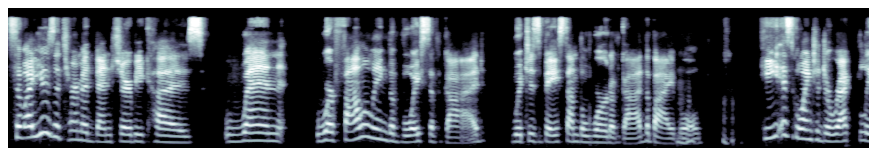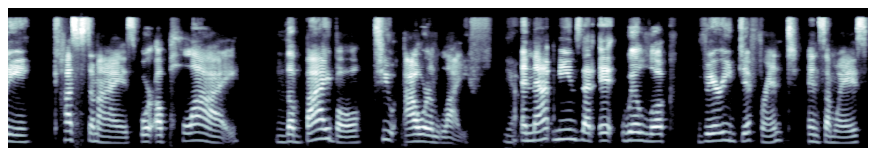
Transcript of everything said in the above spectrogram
So I use the term adventure because when we're following the voice of God, which is based on the word of God, the Bible, mm-hmm. he is going to directly customize or apply the Bible to our life. Yeah. And that means that it will look very different in some ways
